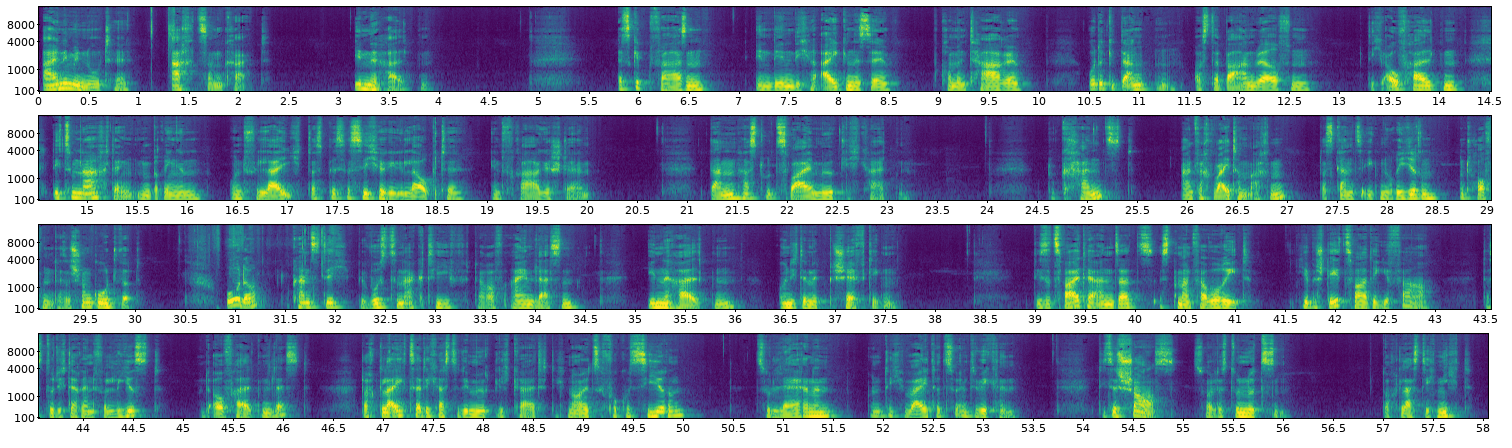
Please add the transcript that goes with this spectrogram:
Eine Minute Achtsamkeit. Innehalten. Es gibt Phasen, in denen dich Ereignisse, Kommentare oder Gedanken aus der Bahn werfen, dich aufhalten, dich zum Nachdenken bringen und vielleicht das bisher sicher geglaubte in Frage stellen. Dann hast du zwei Möglichkeiten. Du kannst einfach weitermachen das Ganze ignorieren und hoffen, dass es schon gut wird. Oder du kannst dich bewusst und aktiv darauf einlassen, innehalten und dich damit beschäftigen. Dieser zweite Ansatz ist mein Favorit. Hier besteht zwar die Gefahr, dass du dich darin verlierst und aufhalten lässt, doch gleichzeitig hast du die Möglichkeit, dich neu zu fokussieren, zu lernen und dich weiterzuentwickeln. Diese Chance solltest du nutzen. Doch lass dich nicht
